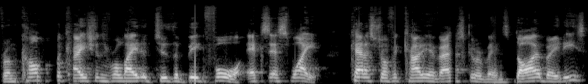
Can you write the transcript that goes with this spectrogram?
from complications related to the big four excess weight, catastrophic cardiovascular events, diabetes,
